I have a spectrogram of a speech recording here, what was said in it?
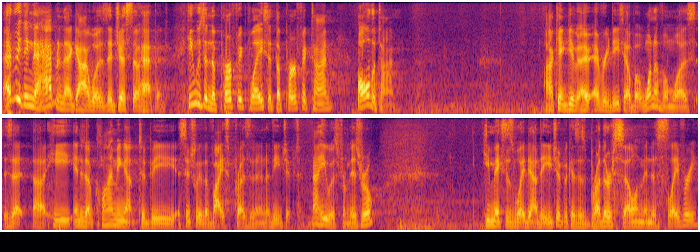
Everything that happened to that guy was it just so happened. He was in the perfect place at the perfect time all the time. I can't give every detail, but one of them was is that uh, he ended up climbing up to be essentially the vice president of Egypt. Now he was from Israel. He makes his way down to Egypt because his brothers sell him into slavery,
